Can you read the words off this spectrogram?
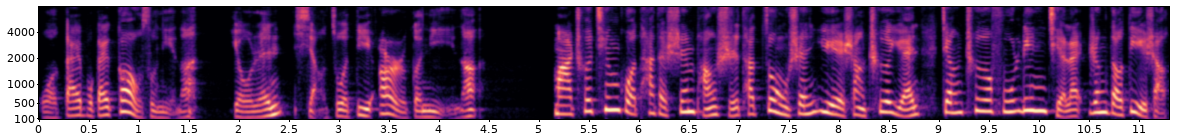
我该不该告诉你呢？”有人想做第二个你呢。马车经过他的身旁时，他纵身跃上车辕，将车夫拎起来扔到地上，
